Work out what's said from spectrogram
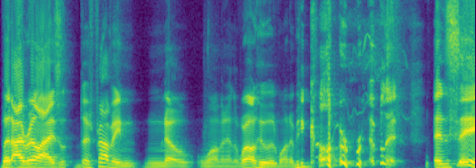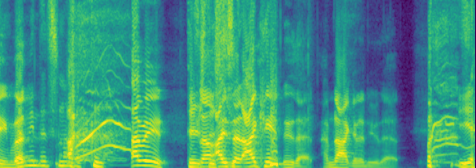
But I realized there's probably no woman in the world who would want to be called a riblet and sing. But I mean, that's not. I mean, There's so this- I said I can't do that. I'm not going to do that. Yeah,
